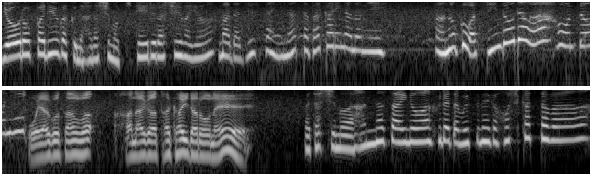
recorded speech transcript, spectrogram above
ヨーロッパ留学の話も来ているらしいわよ。まだ10歳になったばかりなのに。あの子は振動だわ。本当に。親御さんは鼻が高いだろうね。私もあんな才能あふれた娘が欲しかったわ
